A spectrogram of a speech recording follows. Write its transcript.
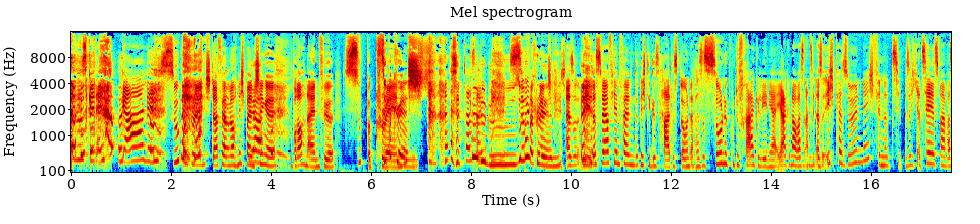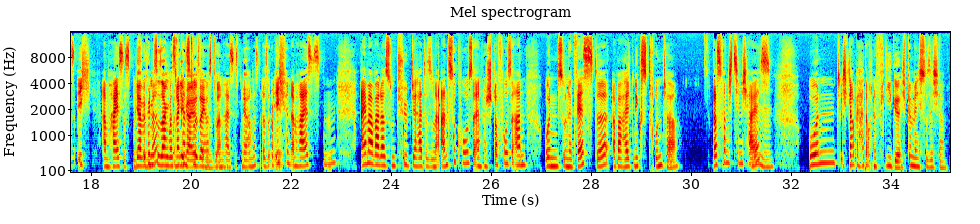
Also es geht echt gar nicht. Super cringe. Dafür haben wir noch nicht mal einen Ja. Jingle. Wir brauchen einen für super cringe. Super cringe. Also das ist Super super cringe. cringe. Also nee, das wäre auf jeden Fall ein richtiges hartes Don't. Aber es ist so eine gute Frage, Lenia. Ja, genau, was anziehen. Also ich persönlich finde, also ich erzähle jetzt mal, was ich am heißesten Ja, wir finde. können jetzt so sagen, was Und dann wir kannst du sagen, was du am heißesten Ja. findest. Also Okay. ich finde am heißesten, einmal war da so ein Typ, der hatte so eine Anzughose, einfach Stoffhose an und so eine Weste, aber halt nichts drunter. Das fand ich ziemlich heiß. Mhm. Und ich glaube, er hatte auch eine Fliege. Ich bin mir nicht so sicher.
